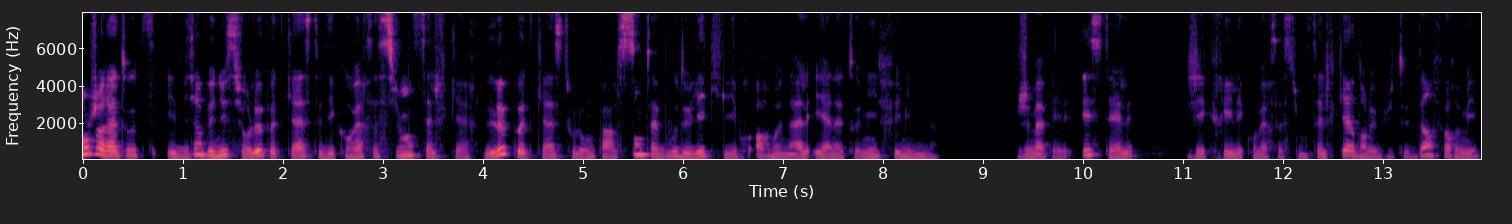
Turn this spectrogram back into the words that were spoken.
Bonjour à toutes et bienvenue sur le podcast des conversations self-care, le podcast où l'on parle sans tabou de l'équilibre hormonal et anatomie féminine. Je m'appelle Estelle, j'ai créé les conversations self-care dans le but d'informer,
